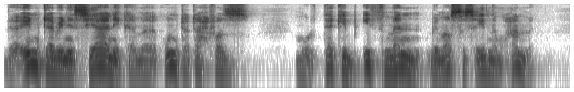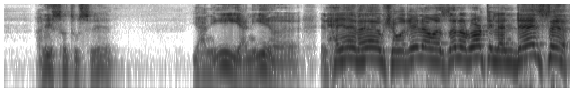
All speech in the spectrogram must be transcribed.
ده أنت بنسيانك ما كنت تحفظ مرتكب اثما بنص سيدنا محمد عليه الصلاة والسلام. يعني إيه؟ يعني إيه؟ الحياة بقى وشواغلها وأصل أنا رحت الهندسة.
